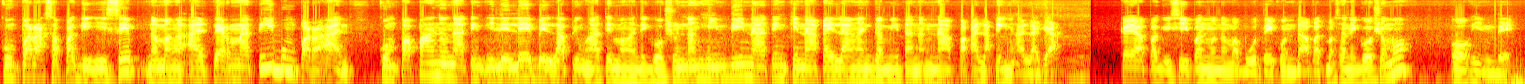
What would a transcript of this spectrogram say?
kumpara sa pag-iisip ng mga alternatibong paraan kung paano natin ile-level up yung ating mga negosyo nang hindi natin kinakailangan gamitan ng napakalaking halaga. Kaya pag-isipan mo na mabuti kung dapat ba sa negosyo mo o hindi.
